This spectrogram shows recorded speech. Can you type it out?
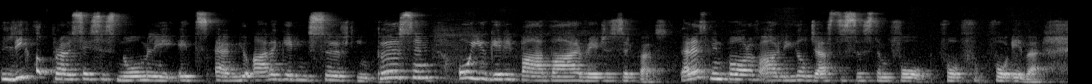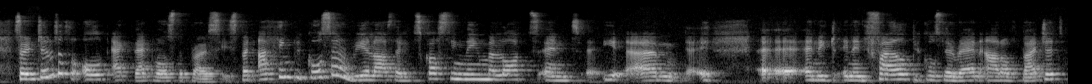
Legal processes normally it's um, you're either getting served in person or you get it by via registered post. That has been part of our legal justice system for, for, for forever. So in terms of the old act, that was the process. But I think because I realised that it's costing them a lot and um, and it and it failed because they ran out of budget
